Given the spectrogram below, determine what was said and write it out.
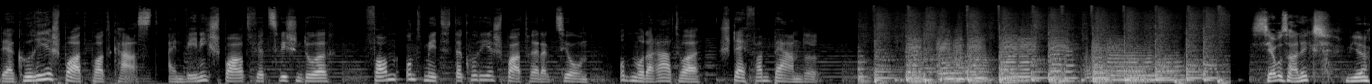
Der Kuriersport Podcast. Ein wenig Sport für zwischendurch. Von und mit der Kuriersportredaktion und Moderator Stefan Berndl. Servus Alex, wir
